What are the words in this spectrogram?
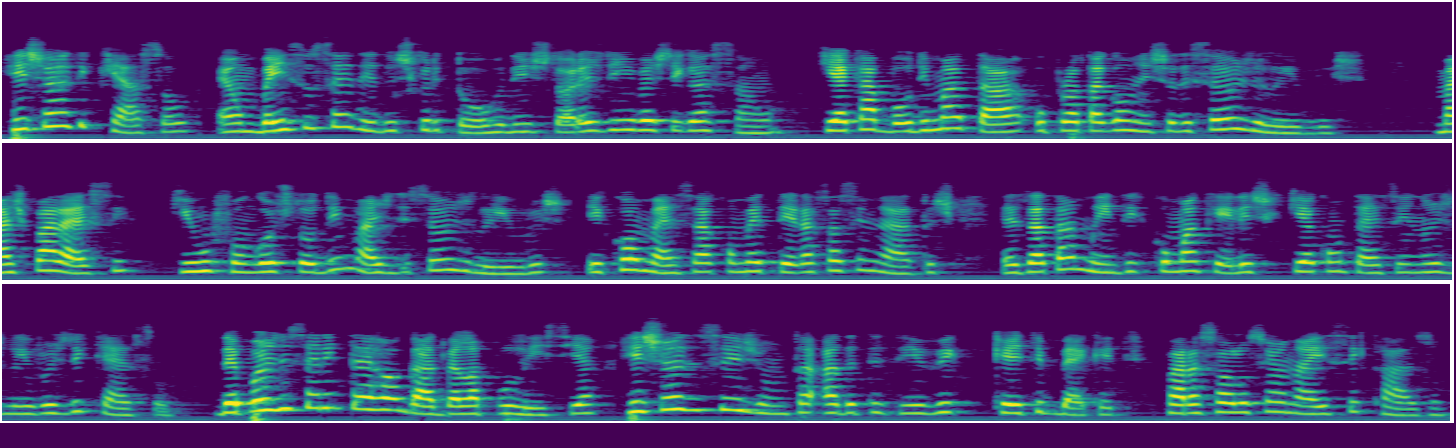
Richard Castle é um bem-sucedido escritor de histórias de investigação que acabou de matar o protagonista de seus livros mas parece que um fã gostou demais de seus livros e começa a cometer assassinatos exatamente como aqueles que acontecem nos livros de Castle. Depois de ser interrogado pela polícia, Richard se junta à detetive Kate Beckett para solucionar esse caso.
